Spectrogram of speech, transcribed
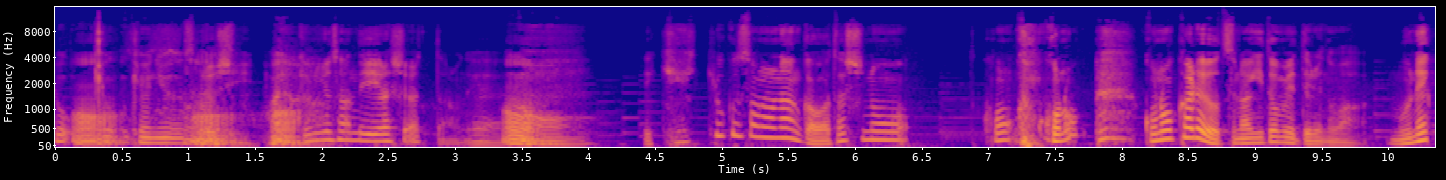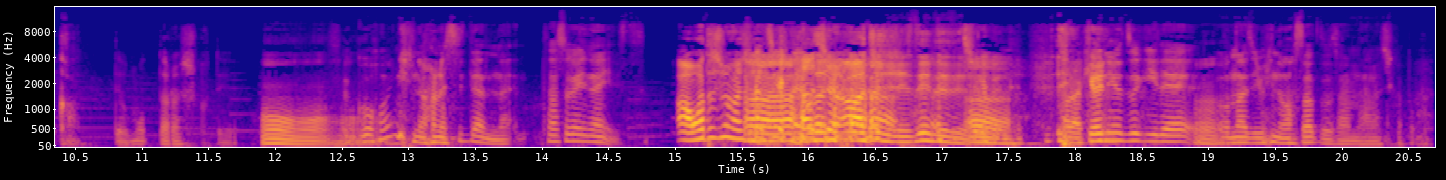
きょあー。きょ巨乳さん。はい。巨乳さんでいらっしゃったので。うんで結局そのなんか私の このこのこの彼をつなぎ止めてるのは胸かって思ったらしくて。ご本人の話ではない、さすがにないです。あ私の話あー。私のあ違う違う。全然全然。違うあほら、巨乳好きで、うん。おなじみの佐藤さんの話かと思っ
